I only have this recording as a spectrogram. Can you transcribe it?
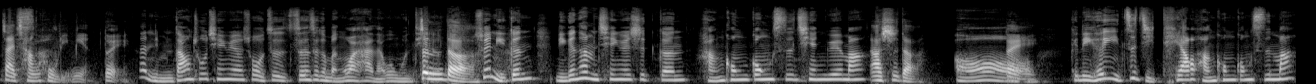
在仓库里面。对，那你们当初签约的时候，这真是个门外汉来问问题，真的。所以你跟你跟他们签约是跟航空公司签约吗？啊，是的。哦，对，你可以自己挑航空公司吗？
